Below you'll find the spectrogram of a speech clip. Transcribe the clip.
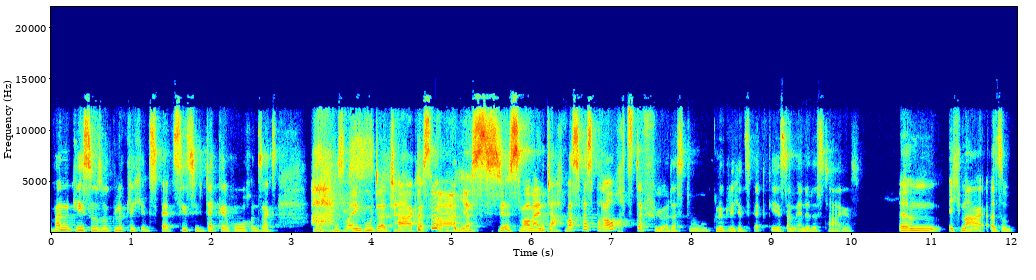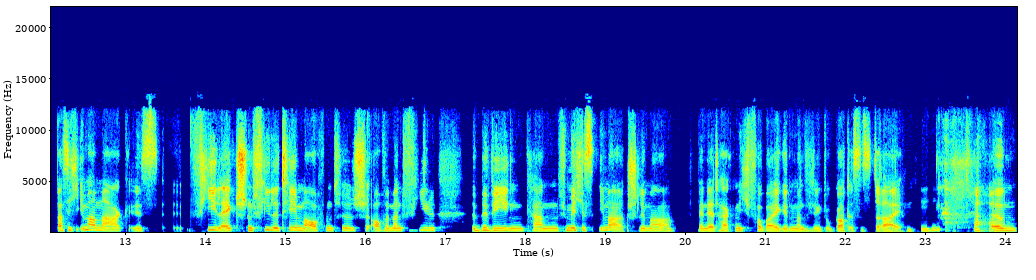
wann gehst du so glücklich ins Bett? Ziehst die Decke hoch und sagst, ah, das war ein guter Tag, das war, yes, das war mein Tag. Was, was braucht es dafür, dass du glücklich ins Bett gehst am Ende des Tages? Ähm, ich mag, also was ich immer mag, ist viel Action, viele Themen auf dem Tisch, auch wenn man viel bewegen kann. Für mich ist immer schlimmer, wenn der Tag nicht vorbeigeht und man sich denkt, oh Gott, es ist drei. Mhm. ähm,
